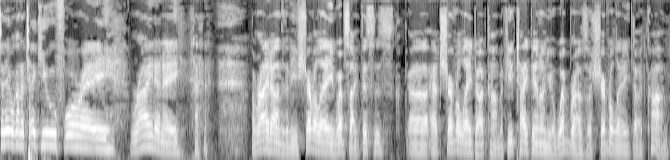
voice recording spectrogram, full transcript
Today we're going to take you for a ride in a a ride on the Chevrolet website. This is uh, at chevrolet.com. If you type in on your web browser chevrolet.com,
